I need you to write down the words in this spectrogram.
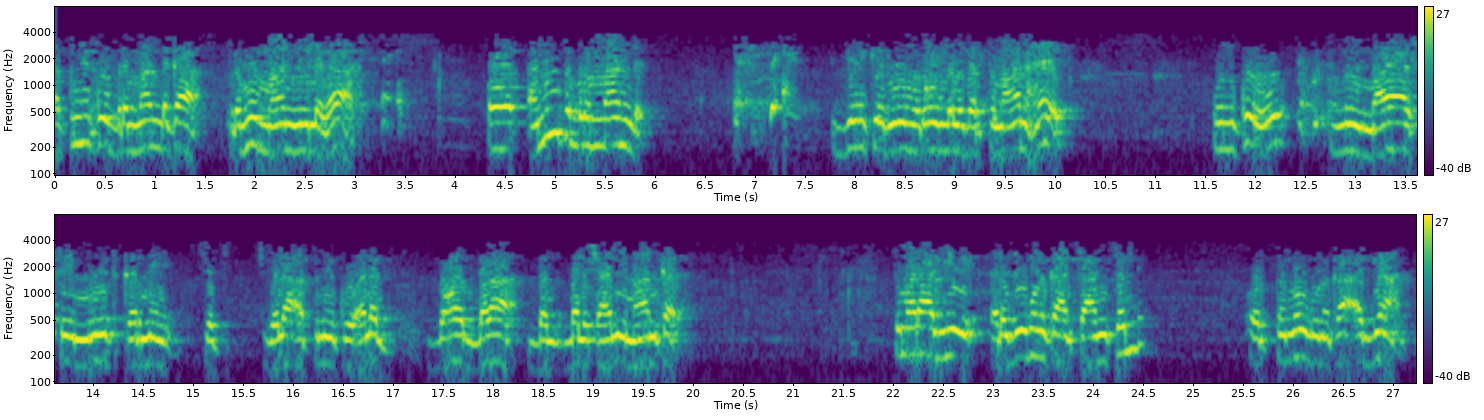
अपने को ब्रह्मांड का प्रभु मानने लगा और अनंत ब्रह्मांड जिनके रोम रोम में वर्तमान है उनको मैं माया से मोहित करने चला अपने को अलग बहुत बड़ा बल, बलशाली मानकर। तुम्हारा ये रजोगुण का चांचल्य और तमोगुण का अज्ञान।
